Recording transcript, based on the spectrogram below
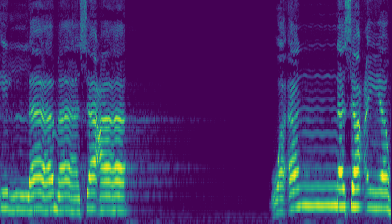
إلا ما سعى وأن سعيه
